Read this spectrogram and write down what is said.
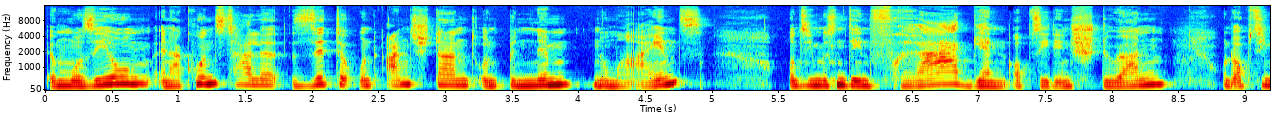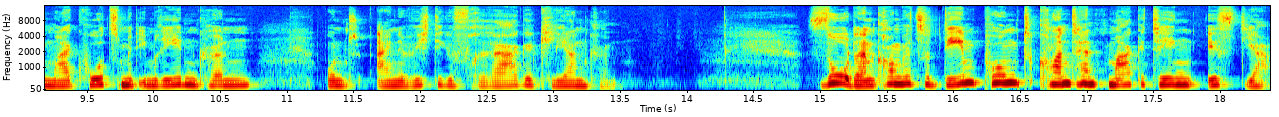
im Museum, in der Kunsthalle Sitte und Anstand und Benimm Nummer eins. Und Sie müssen den fragen, ob Sie den stören und ob Sie mal kurz mit ihm reden können und eine wichtige Frage klären können. So, dann kommen wir zu dem Punkt. Content Marketing ist ja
